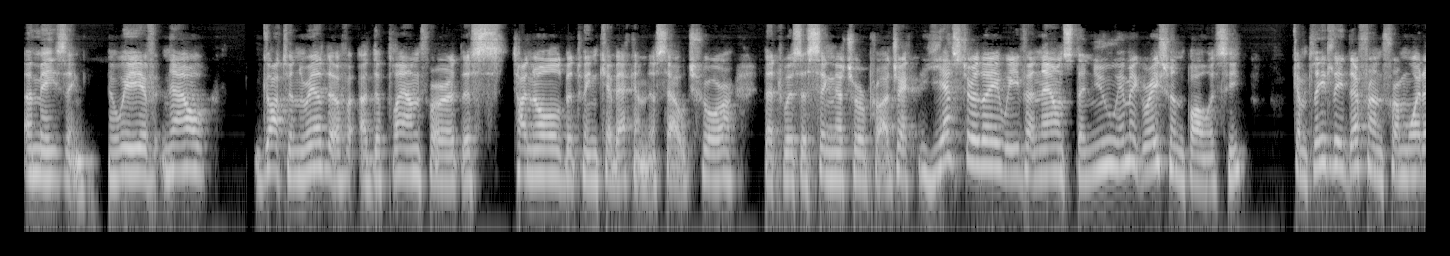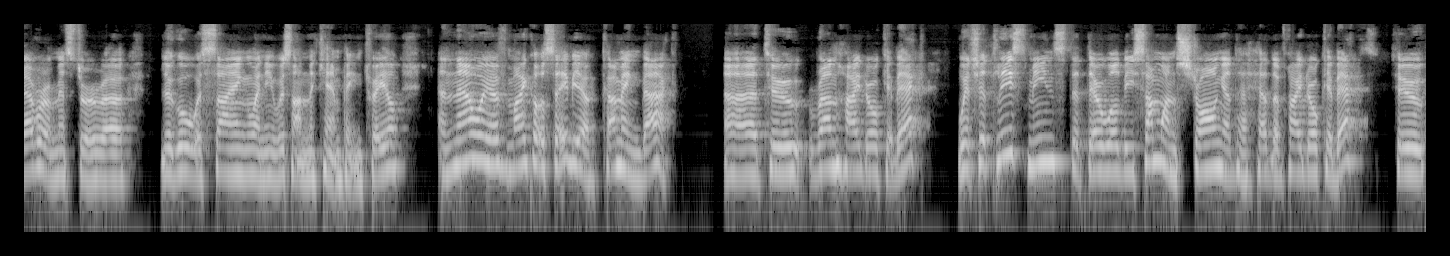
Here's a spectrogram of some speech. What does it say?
amazing. We have now gotten rid of uh, the plan for this tunnel between Quebec and the South Shore that was a signature project. Yesterday, we've announced a new immigration policy, completely different from whatever Mr. Uh, Legault was saying when he was on the campaign trail. And now we have Michael Sabia coming back uh, to run Hydro Quebec, which at least means that there will be someone strong at the head of Hydro Quebec to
